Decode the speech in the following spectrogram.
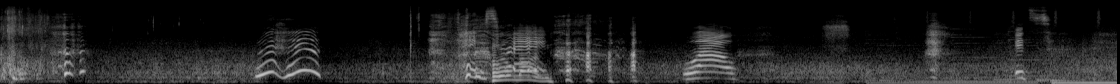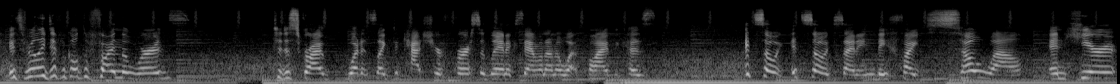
Woohoo! Thanks, Well Ray. Wow. It's it's really difficult to find the words to describe what it's like to catch your first Atlantic salmon on a wet fly because it's so it's so exciting. They fight so well. And here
